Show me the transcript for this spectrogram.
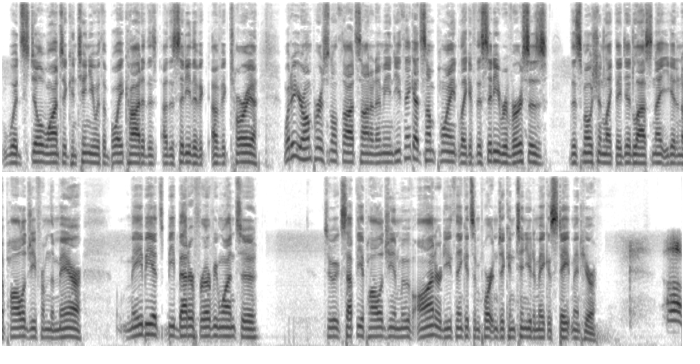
would still want to continue with a boycott of the of the city of, Victoria. What are your own personal thoughts on it? I mean, do you think at some point, like if the city reverses this motion like they did last night, you get an apology from the mayor? Maybe it'd be better for everyone to to accept the apology and move on, or do you think it's important to continue to make a statement here? Uh,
